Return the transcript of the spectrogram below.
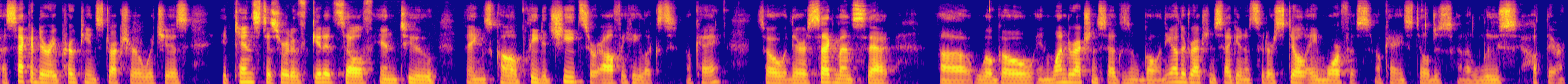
a secondary protein structure, which is it tends to sort of get itself into things called pleated sheets or alpha helix, okay? So there are segments that uh, will go in one direction, segments will go in the other direction, segments that are still amorphous, okay, still just kind of loose out there.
